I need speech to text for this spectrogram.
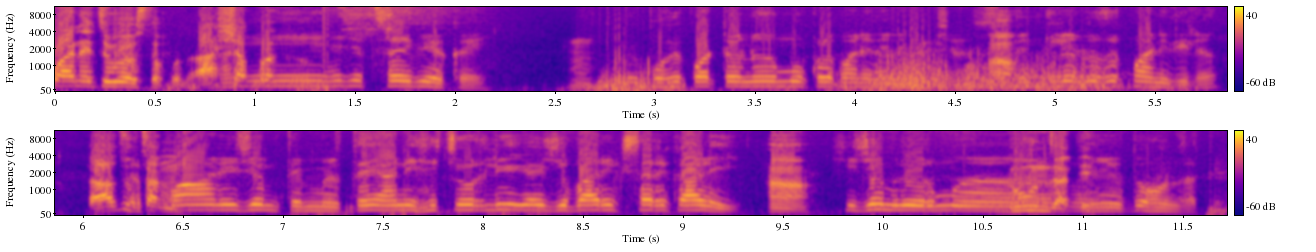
पाण्याचं व्यवस्थापन अशा आणि प्रकारे ह्याच्यात साहेब एक आहे हम्म. भोई पाटण मोकळं पाणी हा. देण्यापेक्षा जर पाणी दिलं तर अजून तर चांगलं पाणी जेमतेम मिळतंय आणि ही चोरली जी बारीक सारीक आळी हा ही जमिनीवर म- धुवून जाते. धुवून जाते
